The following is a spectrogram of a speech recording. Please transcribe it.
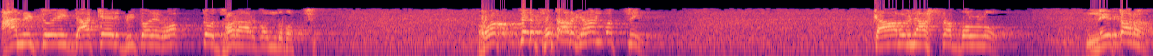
আমি তো এই ডাকের ভিতরে রক্ত ঝরার গন্ধ পাচ্ছি। রক্তের ফোটার ঘ্রাণ পাচ্ছি। কাব আশরাফ বলল, নেতারা,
